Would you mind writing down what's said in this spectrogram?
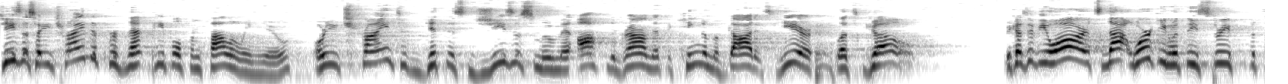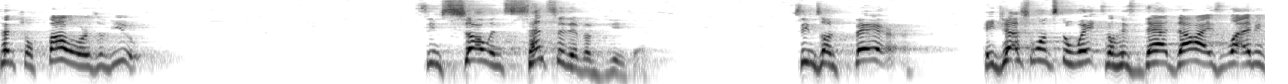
Jesus, are you trying to prevent people from following you? Or are you trying to get this Jesus movement off the ground that the kingdom of God is here? Let's go. Because if you are, it's not working with these three potential followers of you. Seems so insensitive of Jesus. Seems unfair. He just wants to wait till his dad dies. I mean,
